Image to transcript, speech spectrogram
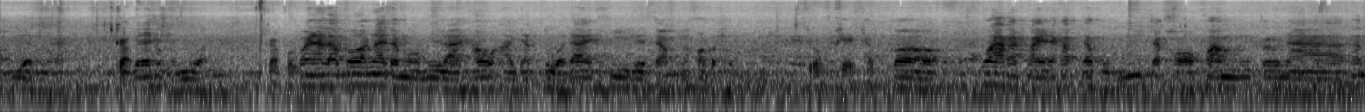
2 เดือนนะครับจะได้ส่งสำนวน ครับผมเพราะฉะนั้นเราก็น่าจะมองมีเวลาให้เขาอายัดตัวได้ที่เรือนจำนครปฐมโอเคครับ ก็ว่ากันไปนะครับ แต่ผมจะขอความกรุณาท่าน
